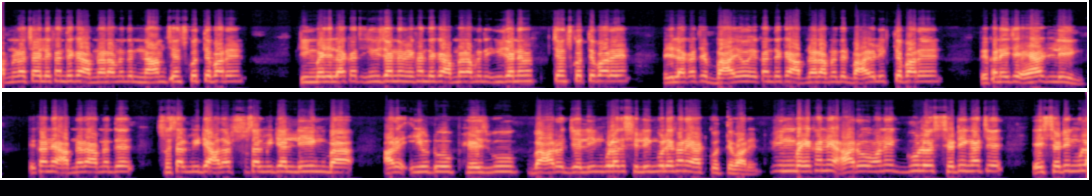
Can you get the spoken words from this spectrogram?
আপনারা চাইলে এখান থেকে আপনারা আপনাদের নাম চেঞ্জ করতে পারেন। কিংবা যে লেখা আছে ইউজার নেম এখান থেকে আপনারা আপনাদের ইউজার নেম চেঞ্জ করতে পারেন। এই যে লেখা আছে বায়ো এখান থেকে আপনারা আপনাদের বায়ো লিখতে পারেন। এখানে এই যে অ্যাড লিঙ্ক এখানে আপনারা আপনাদের সোশ্যাল মিডিয়া আদার সোশ্যাল মিডিয়ার লিঙ্ক বা আরও ইউটিউব ফেসবুক বা আরও যে লিঙ্কগুলো আছে, সেই লিঙ্কগুলো এখানে অ্যাড করতে পারেন। কিংবা এখানে আরও অনেকগুলো সেটিং আছে। এই সেটিংগুলো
